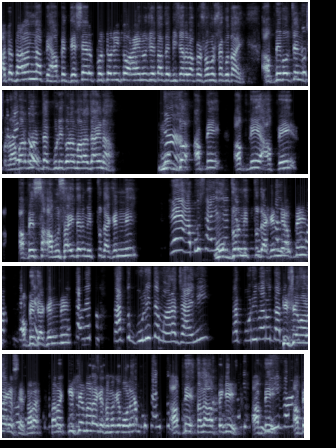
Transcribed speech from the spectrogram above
আচ্ছা দাঁড়ান না আপনি। আপনি দেশের প্রচলিত আইন অনুযায়ী তাদের বিচার আপনার সমস্যা কোথায়? আপনি বলছেন রাবার বুলেট গুলি করে মারা যায় না। আপনি আপনি আপনি আপনি আবু সাইদের মৃত্যু দেখেননি? হ্যাঁ আবু সাইদ মুগ্ধর মৃত্যু দেখেননি আপনি? আপনি দেখেননি? তার তো গুলিতে মারা যায়নি। তার পরিবারও দাবি কিসে মারা গেছে? তারা তারা কিসে মারা গেছে? আমাকে বলেন। আপনি তাহলে আপনি কি আপনি আপনি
